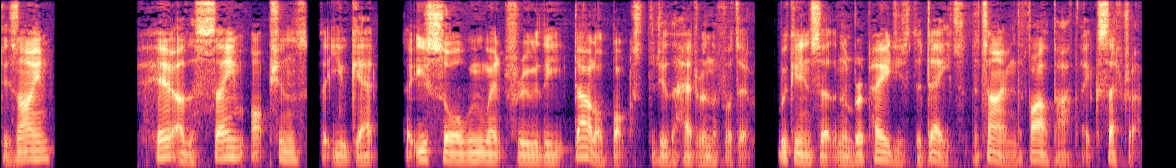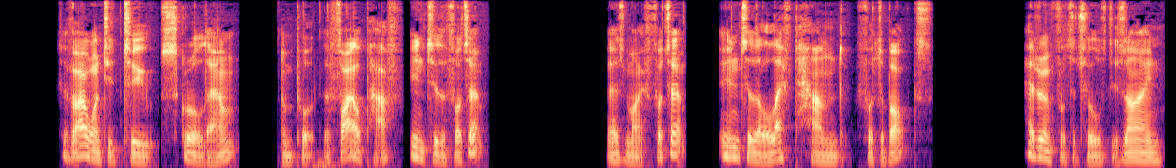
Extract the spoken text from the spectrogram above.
design. Here are the same options that you get that you saw when we went through the dialog box to do the header and the footer. We can insert the number of pages, the date, the time, the file path, etc. So if I wanted to scroll down and put the file path into the footer. There's my footer. Into the left hand footer box. Header and footer tools design.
